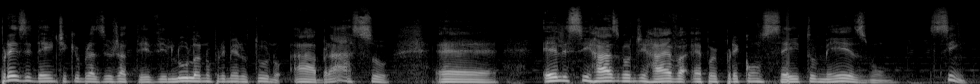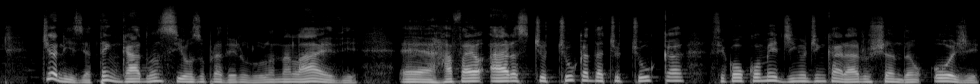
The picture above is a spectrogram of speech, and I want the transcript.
presidente que o Brasil já teve, Lula no primeiro turno. Abraço! É, eles se rasgam de raiva, é por preconceito mesmo. Sim. Dionísia, tem gado ansioso para ver o Lula na live. É, Rafael Aras, tchutchuca da tchutchuca, ficou com medinho de encarar o Xandão hoje.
